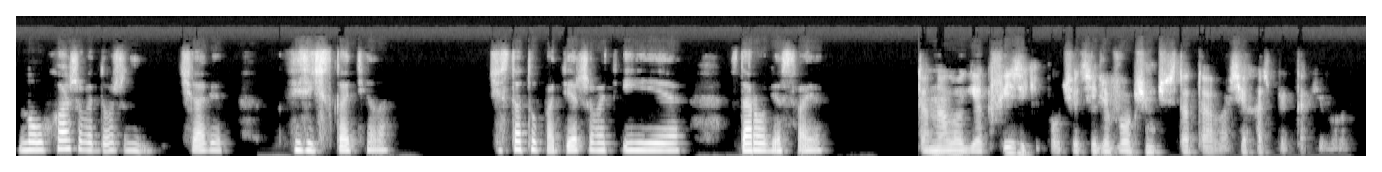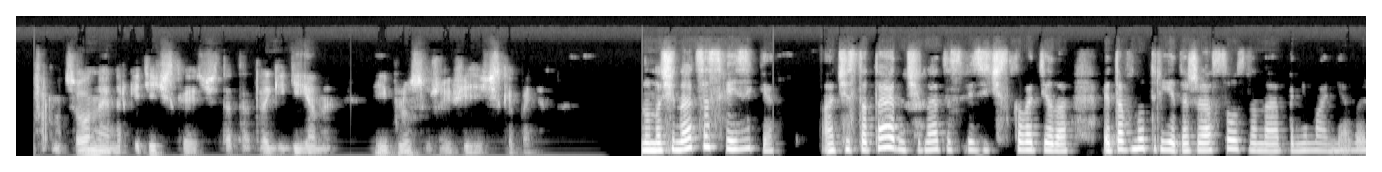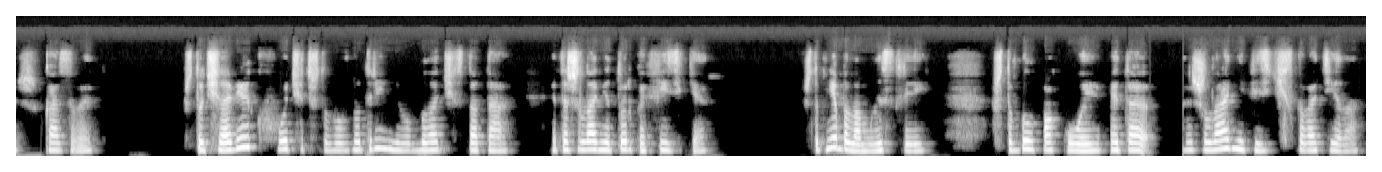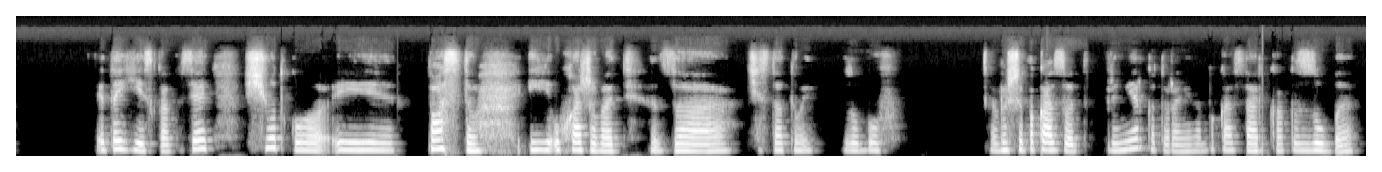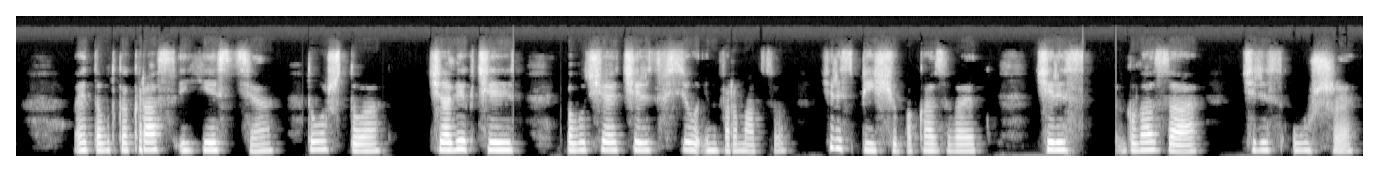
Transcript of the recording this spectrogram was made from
Но ухаживать должен человек, физическое тело. Чистоту поддерживать и здоровье свое. Это аналогия к физике, получается, или в общем чистота во всех аспектах его? Информационная, энергетическая чистота, да, гигиена. И плюс уже и физическая, понятно. Ну, начинается с физики. А чистота начинается с физического тела. Это внутри, это же осознанное понимание выше указывает, что человек хочет, чтобы внутри него была чистота. Это желание только физики, чтобы не было мыслей, чтобы был покой. Это желание физического тела. Это есть как взять щетку и пасту и ухаживать за чистотой зубов. Выше показывают пример, который они нам показали, как зубы. Это вот как раз и есть э, то, что человек через, получает через всю информацию. Через пищу показывает, через глаза, через уши,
